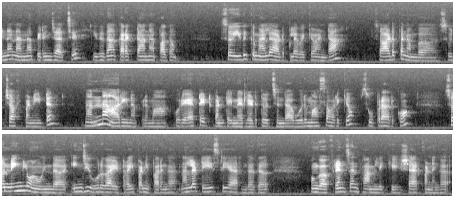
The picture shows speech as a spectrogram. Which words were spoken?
எண்ணெய் நல்லா பிரிஞ்சாச்சு. இதுதான் கரெக்டான பதம். ஸோ இதுக்கு மேலே அடுப்பில் வைக்க வேண்டாம். ஸோ அடுப்பை நம்ம சுவிட்ச் ஆஃப் பண்ணிவிட்டு நல்லா ஆறின அப்புறமா ஒரு ஏர்டைட் கண்டெய்னரில் எடுத்து வச்சுருந்தா ஒரு மாதம் வரைக்கும் சூப்பராக இருக்கும். ஸோ நீங்களும் இந்த இஞ்சி ஊறுகாயை ட்ரை பண்ணி பாருங்கள் நல்ல டேஸ்டியாக இருந்தது. உங்கள் ஃப்ரெண்ட்ஸ் அண்ட் ஃபேமிலிக்கு ஷேர் பண்ணுங்கள்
